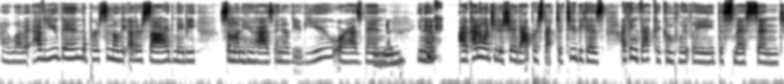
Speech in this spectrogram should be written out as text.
I love it. Have you been the person on the other side, maybe someone who has interviewed you or has been, Mhm. you know, I kind of want you to share that perspective too, because I think that could completely dismiss and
